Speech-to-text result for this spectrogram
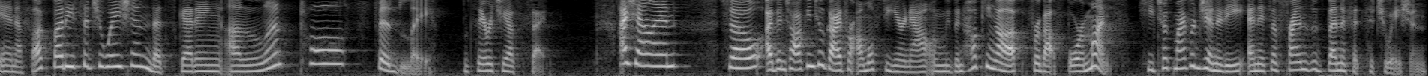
in a fuck buddy situation that's getting a little fiddly. Let's see what she has to say. Hi, Shallon. So, I've been talking to a guy for almost a year now, and we've been hooking up for about four months. He took my virginity, and it's a friends with benefits situation.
